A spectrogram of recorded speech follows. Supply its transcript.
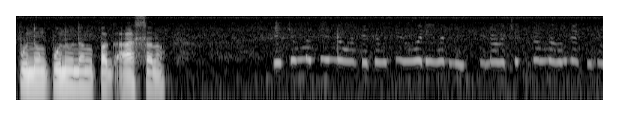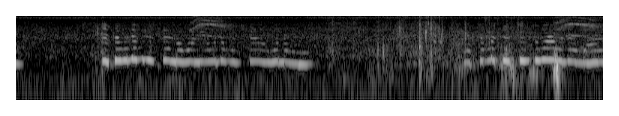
punong-puno ng pag-asa no Dito mo dito dito dito wali wali. Dito check na lang dito. Dito mo na dito na wala wala wala wala. Dito mo dito dito wala mga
